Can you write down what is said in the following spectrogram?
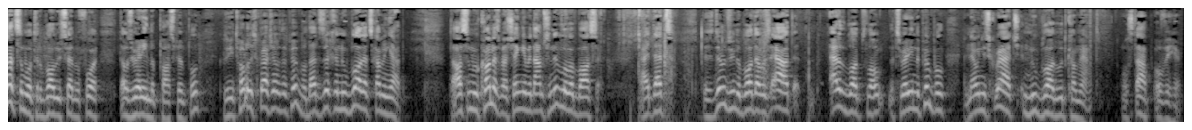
not similar to the blood we said before that was already in the pus pimple. Because when you totally scratch over the pimple, that's zikha new blood that's coming out. Right? That's there's a difference between the blood that was out, out of the blood flow, that's already in the pimple, and now when you scratch, new blood would come out. We'll stop over here.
